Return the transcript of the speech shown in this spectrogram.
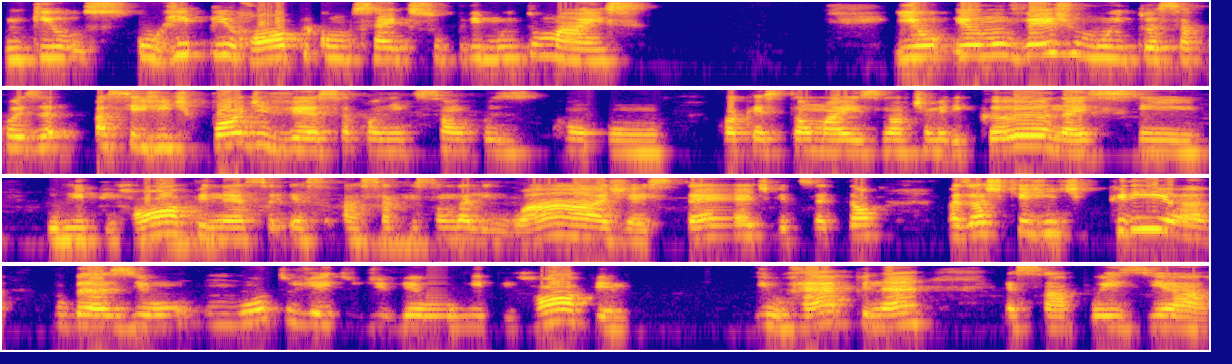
em que os, o hip hop consegue suprir muito mais. E eu, eu não vejo muito essa coisa, assim, a gente pode ver essa conexão com, com, com a questão mais norte-americana, assim, do hip hop, né, essa, essa questão da linguagem, a estética, etc. Mas acho que a gente cria no Brasil um outro jeito de ver o hip hop e o rap, né, essa poesia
